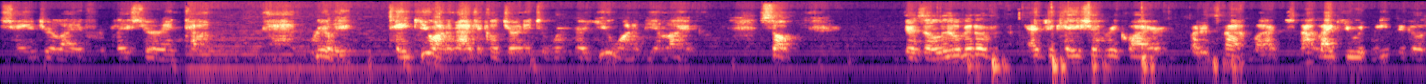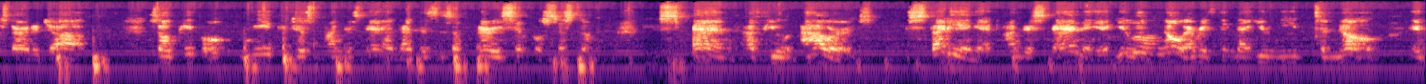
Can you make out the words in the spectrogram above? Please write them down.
change your life, replace your income, and really take you on a magical journey to where you want to be in life. So there's a little bit of education required, but it's not much. Not like you would need to go start a job. So people need to just understand that this is a very simple system. Spend a few hours studying it, understanding it, you will know everything that you need to know in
